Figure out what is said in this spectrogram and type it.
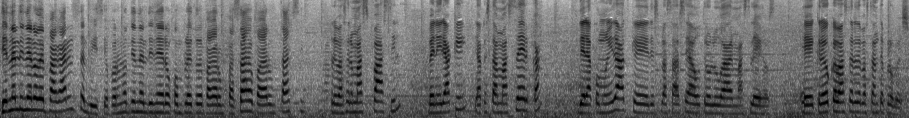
tiene el dinero de pagar el servicio, pero no tiene el dinero completo de pagar un pasaje pagar un taxi. Le va a ser más fácil venir aquí, ya que está más cerca de la comunidad, que desplazarse a otro lugar más lejos. Eh, creo que va a ser de bastante provecho.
